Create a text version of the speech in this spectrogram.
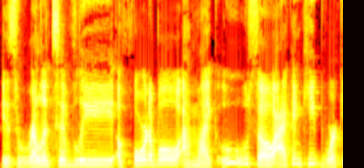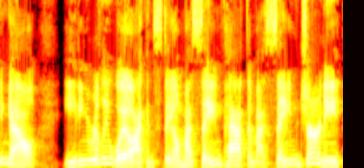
it's relatively affordable. I'm like, ooh, so I can keep working out, eating really well. I can stay on my same path and my same journey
